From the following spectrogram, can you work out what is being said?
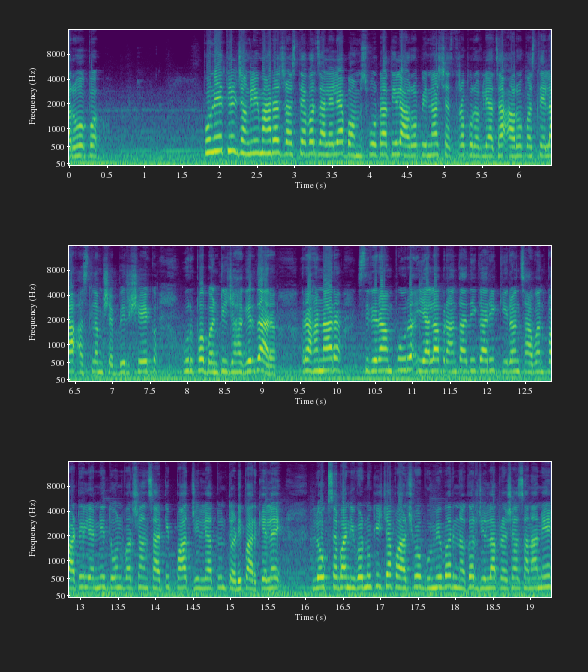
आरोप. पुणे येथील जंगली महाराज रस्त्यावर झालेल्या बॉम्बस्फोटातील आरोपींना शस्त्र पुरवल्याचा आरोप असलेला असलम शब्बीर शेख उर्फ बंटी जहागीरदार. राहणार श्रीरामपूर याला प्रांताधिकारी किरण सावंत पाटील यांनी दोन वर्षांसाठी पाच जिल्ह्यातून तडीपार केलंय. लोकसभा निवडणुकीच्या पार्श्वभूमीवर नगर जिल्हा प्रशासनाने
